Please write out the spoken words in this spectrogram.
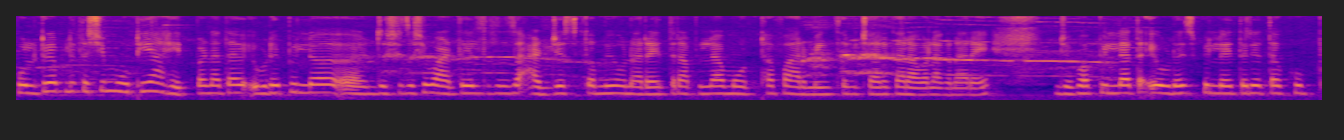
पोल्ट्री आपली तशी मोठी आहेत पण आता एवढे पिल्लं जशी जशी वाढतील तसं जर ॲडजस्ट कमी होणार आहे तर आपल्याला मोठा फार्मिंगचा विचार करावा लागणार आहे. जेव्हा पिल्लं आता एवढेच पिल्लं आहे तरी आता खूप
